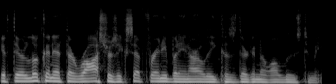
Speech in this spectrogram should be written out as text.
if they're looking at their rosters, except for anybody in our league because they're going to all lose to me.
